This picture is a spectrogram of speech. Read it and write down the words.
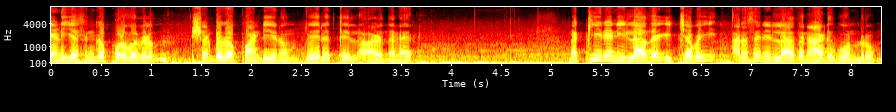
ஏனைய சங்கப்புலவர்களும் சண்பக பாண்டியனும் துயரத்தில் ஆழ்ந்தனர். நக்கீரன் இல்லாத இச்சபை அரசன் இல்லாத நாடு போன்றும்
